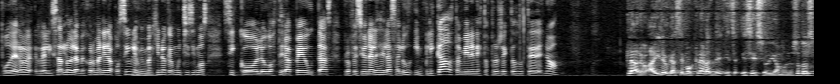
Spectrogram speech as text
poder realizarlo de la mejor manera posible. Me imagino que hay muchísimos psicólogos, terapeutas, profesionales de la salud implicados también en estos proyectos de ustedes, ¿no? Claro, ahí lo que hacemos, Clara, es, eso, digamos. Nosotros,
